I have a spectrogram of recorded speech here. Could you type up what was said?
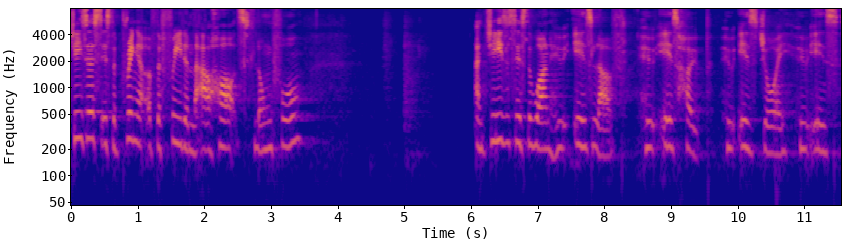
Jesus is the bringer of the freedom that our hearts long for. And Jesus is the one who is love, who is hope, who is joy, who is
